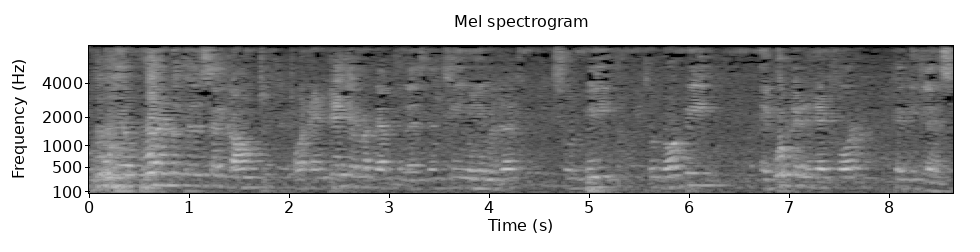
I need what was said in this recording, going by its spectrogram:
who have poor endothelial count or anterior depth less than 3 millimeter should be should not be a good candidate for lens.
